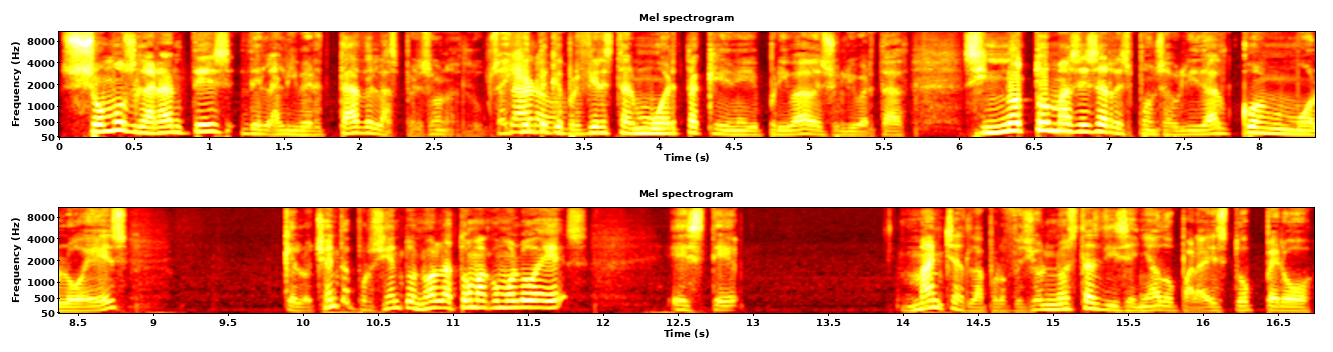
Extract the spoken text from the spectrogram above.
somos garantes de la libertad de las personas, Luz. Hay Claro. gente que prefiere estar muerta que privada de su libertad. Si no tomas esa responsabilidad como lo es, que el 80% no la toma como lo es, este, manchas la profesión, no estás diseñado para esto, pero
